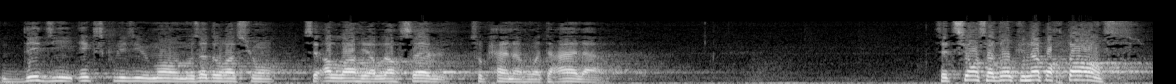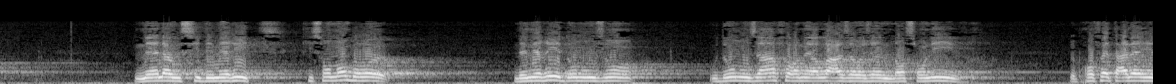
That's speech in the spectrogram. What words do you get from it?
dédie exclusivement nos adorations, c'est Allah et Allah seul, subhanahu wa ta'ala. Cette science a donc une importance, mais elle a aussi des mérites qui sont nombreux, des mérites dont nous, ont, ou dont nous a informé Allah Azzawajal dans son livre, le prophète alayhi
